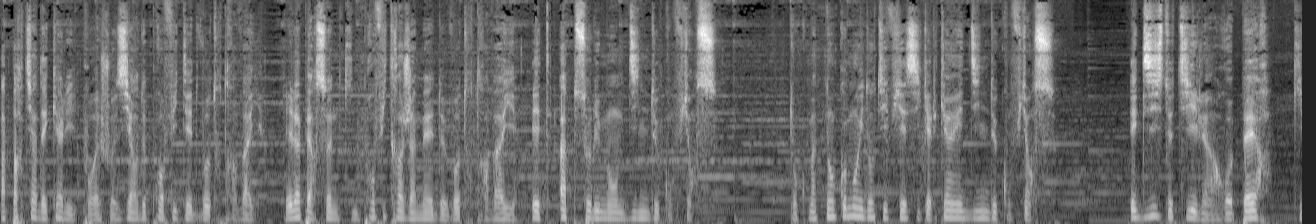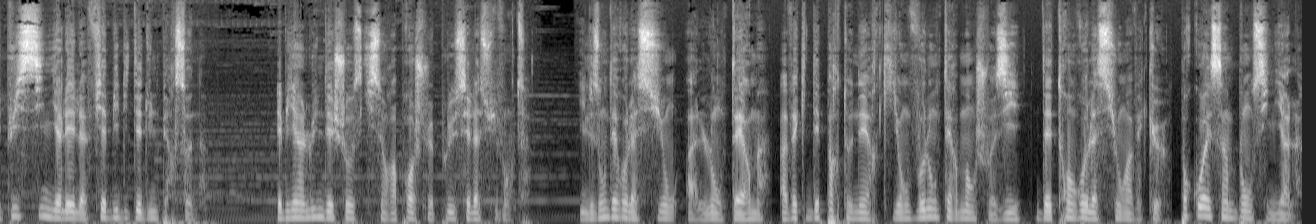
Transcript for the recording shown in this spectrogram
à partir desquels ils pourraient choisir de profiter de votre travail. Et la personne qui ne profitera jamais de votre travail est absolument digne de confiance. Donc maintenant, comment identifier si quelqu'un est digne de confiance? Existe-t-il un repère qui puisse signaler la fiabilité d'une personne? Eh bien, l'une des choses qui s'en rapproche le plus est la suivante. Ils ont des relations à long terme avec des partenaires qui ont volontairement choisi d'être en relation avec eux. Pourquoi est-ce un bon signal?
